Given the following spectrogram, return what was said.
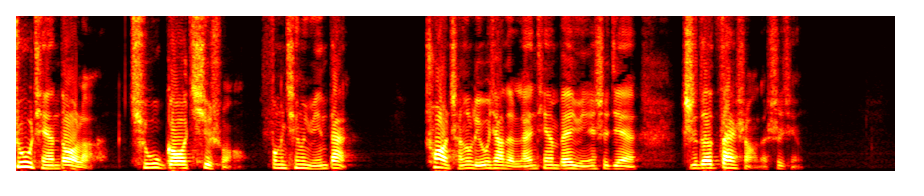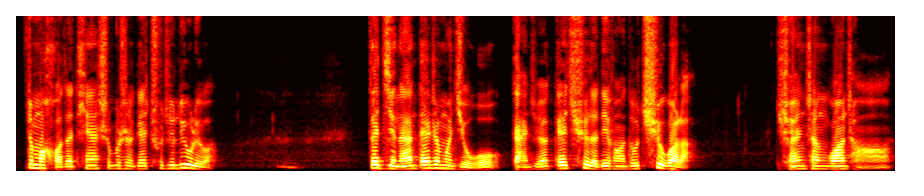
秋天到了，秋高气爽，风轻云淡，创城留下的蓝天白云是件值得赞赏的事情。这么好的天，是不是该出去溜溜？在济南待这么久，感觉该去的地方都去过了，泉城广场、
